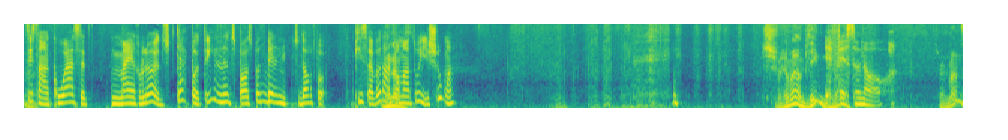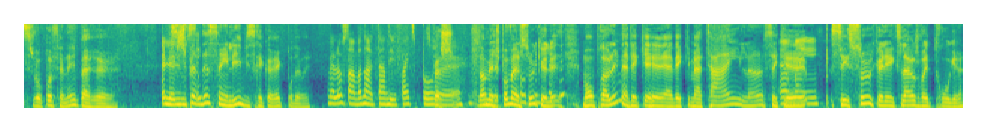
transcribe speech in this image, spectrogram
Tu sais, sans quoi cette mère-là a dû capoter. Là, tu passes pas de belle nuit, tu dors pas. Puis ça va dans ton non. manteau, il est chaud, hein? Je suis vraiment bien. Effet sonore. Je me demande si je vais pas finir par. euh, Le si je perdais 5 livres, il serait correct pour de vrai. Mais là, on s'en va dans le temps des fêtes, pas. Que euh, Non, mais je suis pas mal sûr que. le- Mon problème avec, euh, avec ma taille, là, c'est que Ah ouais. c'est sûr que le X-large va être trop grand.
